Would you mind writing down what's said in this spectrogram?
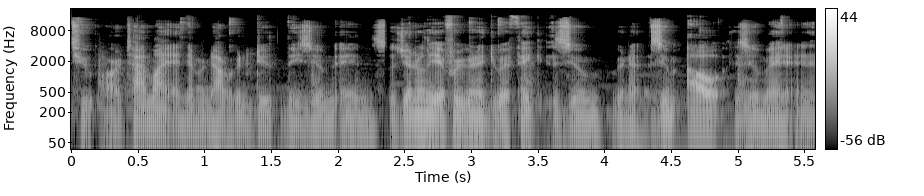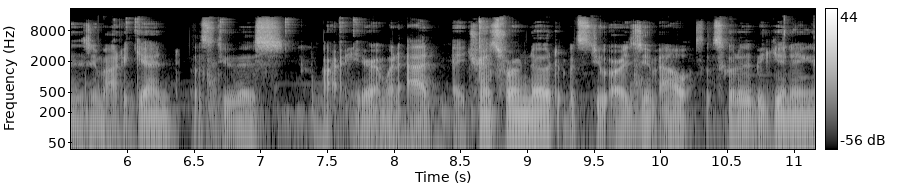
to our timeline and then now we're going to do the zoom in. So generally if we're going to do a fake zoom we're going to zoom out zoom in and then zoom out again. Let's do this all right, here I'm going to add a transform node. Let's do our zoom out. So let's go to the beginning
